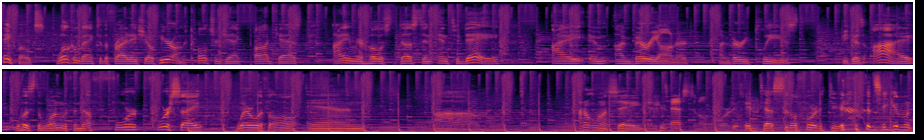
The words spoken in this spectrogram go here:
Hey, folks, welcome back to the Friday Show here on the Culture Jack podcast. I am your host, Dustin, and today I am I'm very honored. I'm very pleased because I was the one with enough fore, foresight, wherewithal, and um, I don't want to say Intestinal. Intestinal fortitude. That's a good one.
